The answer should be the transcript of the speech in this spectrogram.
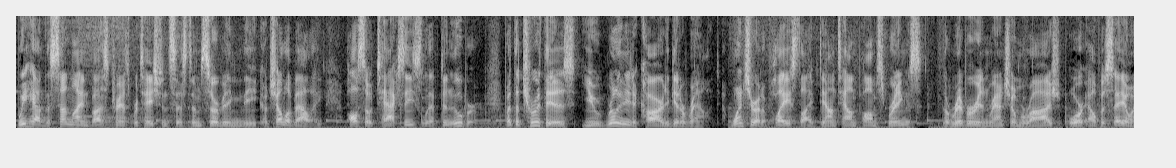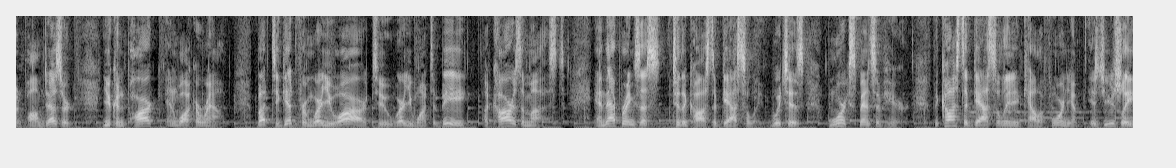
We have the Sunline bus transportation system serving the Coachella Valley, also taxis, Lyft, and Uber. But the truth is, you really need a car to get around. Once you're at a place like downtown Palm Springs, the river in Rancho Mirage, or El Paseo in Palm Desert, you can park and walk around. But to get from where you are to where you want to be, a car is a must. And that brings us to the cost of gasoline, which is more expensive here. The cost of gasoline in California is usually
